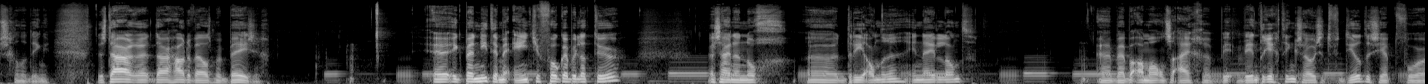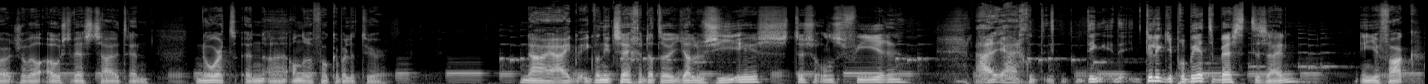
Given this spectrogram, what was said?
verschillende dingen. Dus daar, eh, daar houden wij ons mee bezig. Eh, ik ben niet in mijn eentje vocabulateur. Er zijn er nog eh, drie anderen in Nederland. Eh, we hebben allemaal onze eigen wi- windrichting, zo is het verdeeld. Dus je hebt voor zowel Oost, West, Zuid en Noord een eh, andere vocabulateur. Nou ja, ik, ik wil niet zeggen dat er jaloezie is tussen ons vieren. Nou ja, goed. Natuurlijk, je probeert het beste te zijn in je vak.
